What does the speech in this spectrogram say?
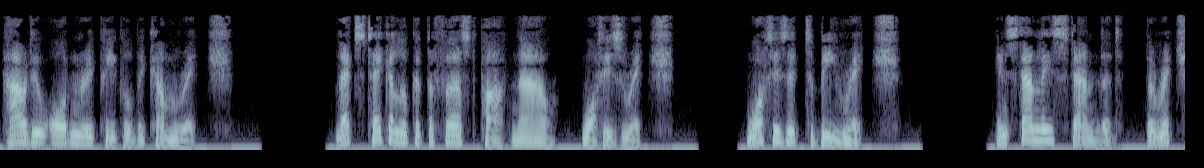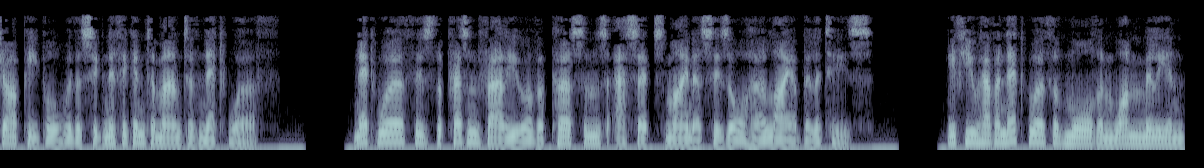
How do ordinary people become rich? Let's take a look at the first part now what is rich? What is it to be rich? In Stanley's Standard, the rich are people with a significant amount of net worth. Net worth is the present value of a person's assets minus his or her liabilities. If you have a net worth of more than $1 million,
